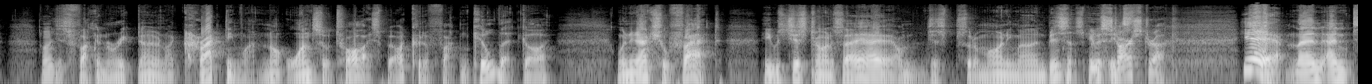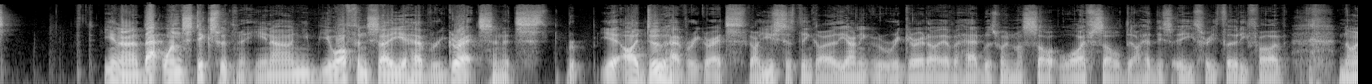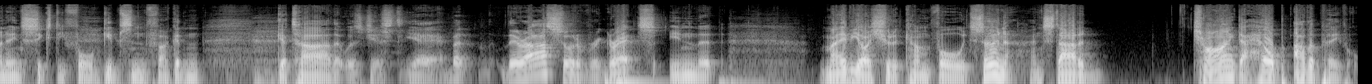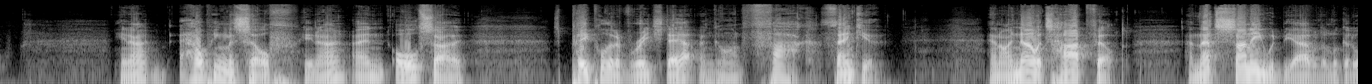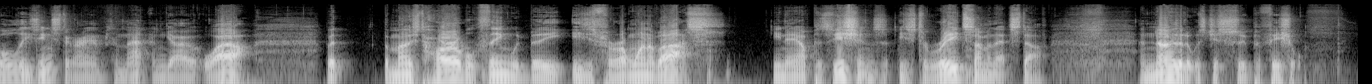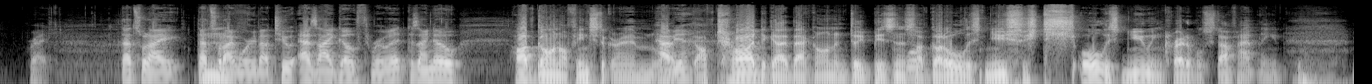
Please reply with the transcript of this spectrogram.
And I just fucking ricked over and I cracked him one, not once or twice, but I could have fucking killed that guy. When in actual fact, he was just trying to say, "Hey, I'm just sort of minding my own business." He was starstruck. yeah, and and you know that one sticks with me. You know, and you, you often say you have regrets, and it's yeah, I do have regrets. I used to think I the only regret I ever had was when my sol- wife sold. I had this E three thirty five, 1964 Gibson fucking guitar that was just yeah. But there are sort of regrets in that maybe I should have come forward sooner and started trying to help other people. You know, helping myself, you know, and also people that have reached out and gone, fuck, thank you. And I know it's heartfelt. And that Sunny would be able to look at all these Instagrams and that and go, wow. But the most horrible thing would be is for one of us in our positions is to read some of that stuff and know that it was just superficial. Right. That's what I that's what hmm. I worry about too as I go through it because I know I've gone off Instagram. Have like, you? I've tried to go back on and do business. I've got all this new, all this new incredible stuff happening,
